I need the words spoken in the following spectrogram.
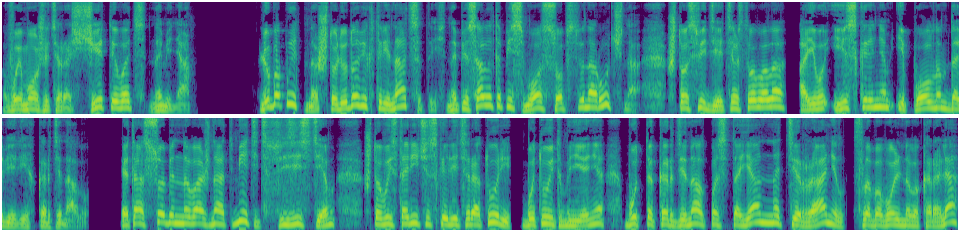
вы можете рассчитывать на меня. Любопытно, что Людовик XIII написал это письмо собственноручно, что свидетельствовало о его искреннем и полном доверии к кардиналу. Это особенно важно отметить в связи с тем, что в исторической литературе бытует мнение, будто кардинал постоянно тиранил слабовольного короля,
